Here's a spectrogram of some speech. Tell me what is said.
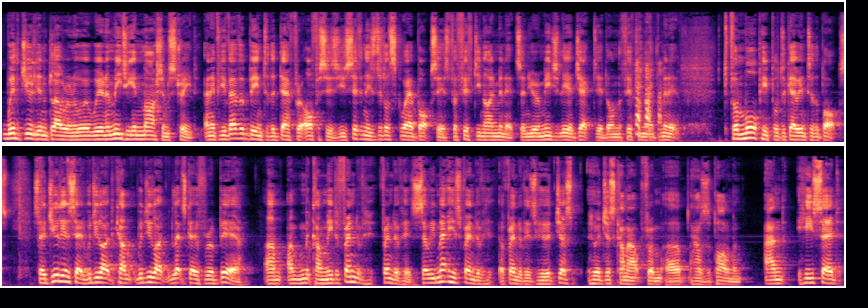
with Julian Glover and we were in a meeting in Marsham Street. And if you've ever been to the DEFRA offices, you sit in these little square boxes for 59 minutes and you're immediately ejected on the 59th minute for more people to go into the box. So Julian said, would you like to come? Would you like, let's go for a beer. Um, I'm come meet a friend of friend of his. So we met his friend of a friend of his who had just who had just come out from uh, Houses of Parliament, and he said,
